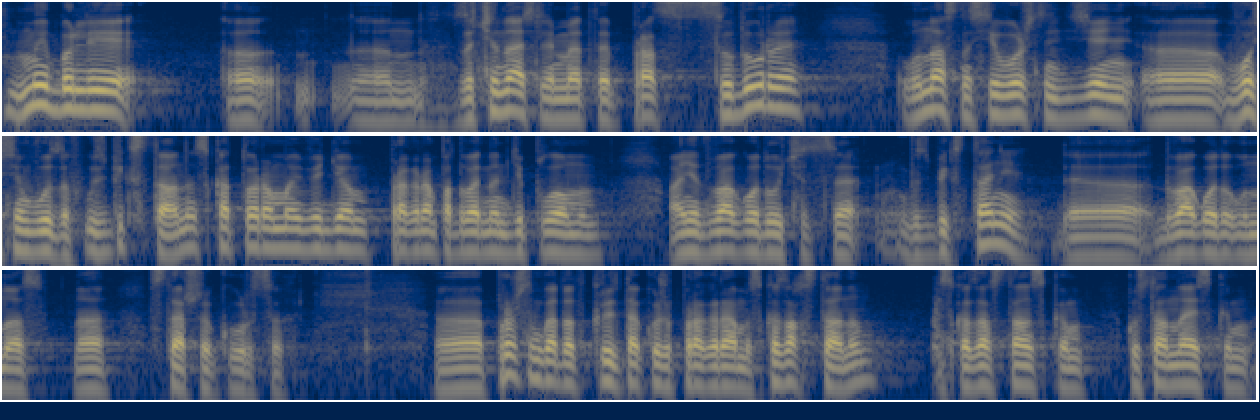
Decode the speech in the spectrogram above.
Мы были э, э, зачинателями этой процедуры. У нас на сегодняшний день э, 8 вузов Узбекистана, с которым мы ведем программу по двойным дипломам. Они два года учатся в Узбекистане, два года у нас на старших курсах. В прошлом году открыли такую же программу с Казахстаном, с Казахстанским Кустанайским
